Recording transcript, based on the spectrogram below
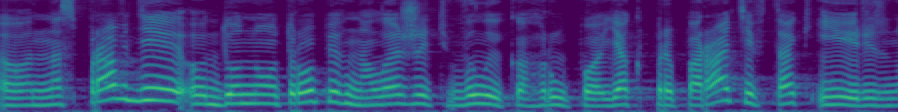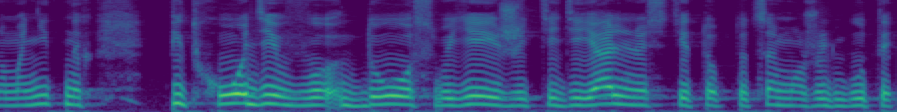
Е, Насправді е, до ноотропів належить велика група як препаратів, так і різноманітних підходів до своєї життєдіяльності. Тобто, це можуть бути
